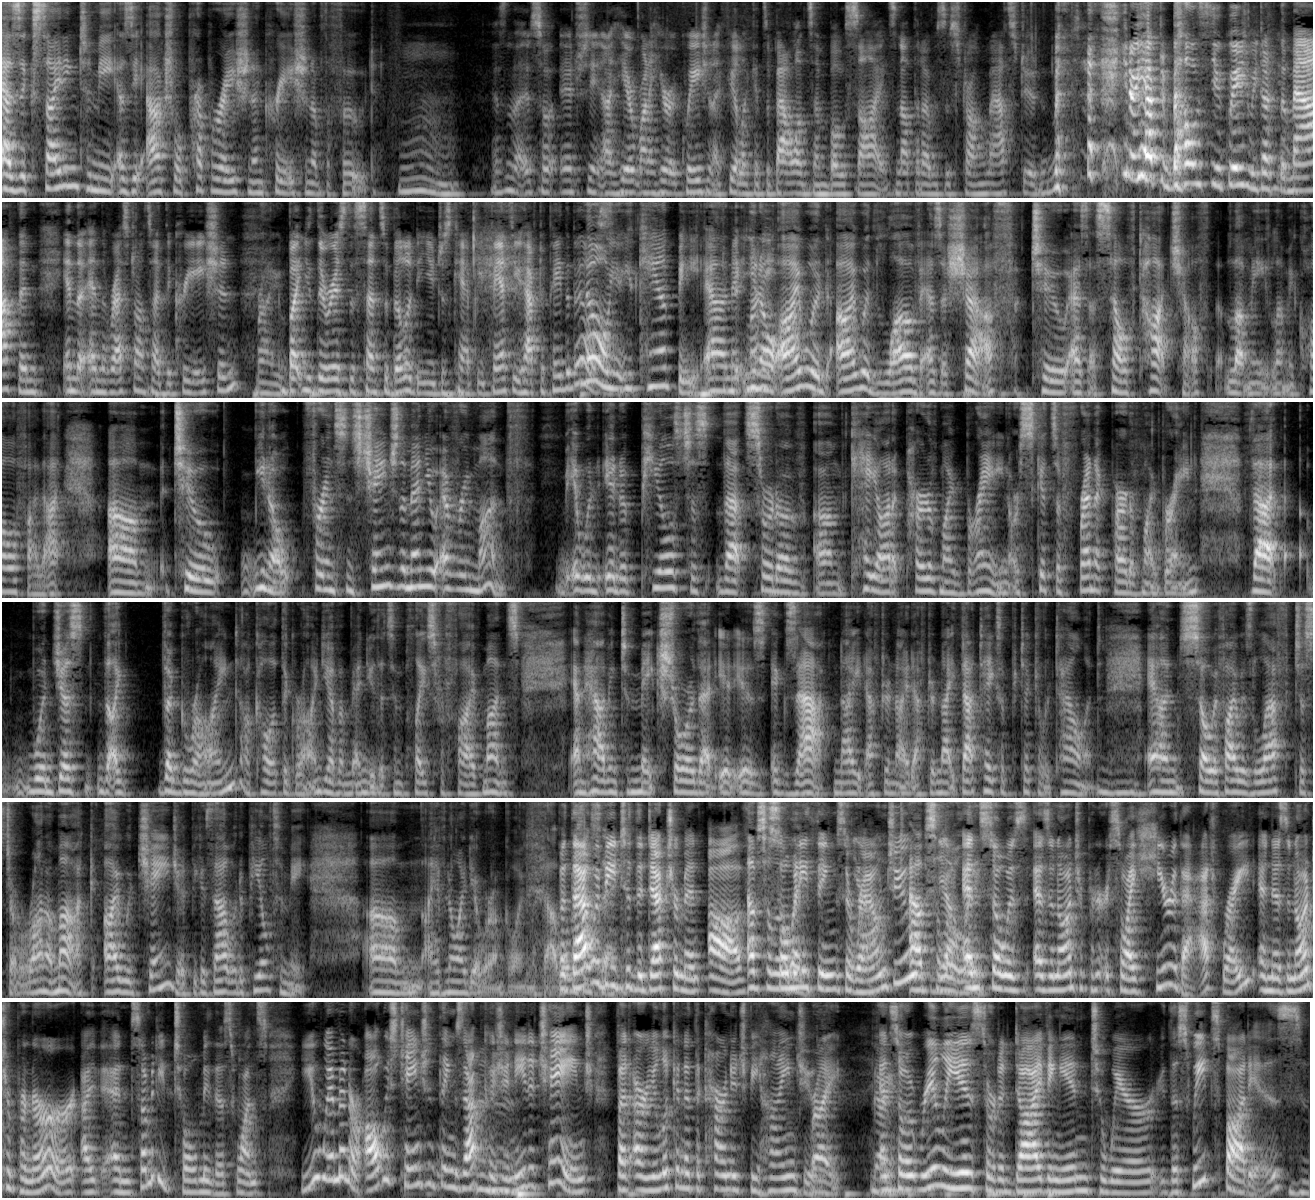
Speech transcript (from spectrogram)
as exciting to me as the actual preparation and creation of the food. Mm. Isn't that so interesting? I hear when I hear equation, I feel like it's a balance on both sides. Not that I was a strong math student, but you know, you have to balance the equation. We talked the math and in the and the restaurant side, the creation. Right. But you, there is the sensibility. You just can't be fancy. You have to pay the bills. No, you, you can't be. And you know. I would I would love as a chef to as a self-taught chef, let me let me qualify that, um, to, you know, for instance, change the menu every month. It would it appeals to that sort of um, chaotic part of my brain or schizophrenic part of my brain that would just like the grind i'll call it the grind you have a menu that's in place for five months and having to make sure that it is exact night after night after night that takes a particular talent. And so if i was left just to run amok i would change it because that would appeal to me um, i have no idea where i'm going with that But that would be to the detriment of so many things around you. Absolutely. And so as as an entrepreneur, so I hear that, right? And as an entrepreneur, I and somebody told me this once, you women are always changing things up because you need a change, but are you looking at the carnage behind you? Right, And so it really is sort of diving into where the sweet spot is.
